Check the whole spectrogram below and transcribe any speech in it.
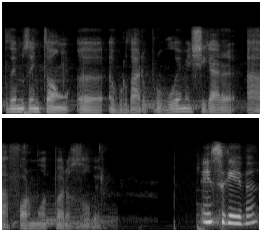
podemos então uh, abordar o problema e chegar à fórmula para resolver. Em seguida,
